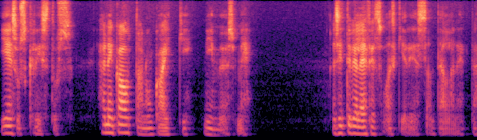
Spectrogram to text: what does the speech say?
Jeesus Kristus – hänen kauttaan on kaikki, niin myös me. Ja sitten vielä Efesolaiskirjassa on tällainen, että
